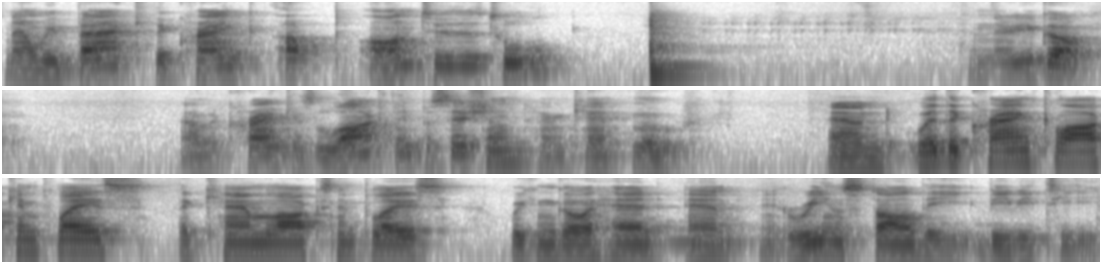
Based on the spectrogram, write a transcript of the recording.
Now we back the crank up onto the tool. And there you go. Now the crank is locked in position and can't move. And with the crank lock in place, the cam locks in place, we can go ahead and reinstall the VVT.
